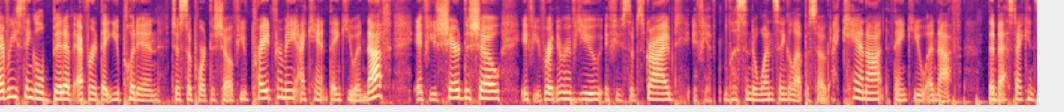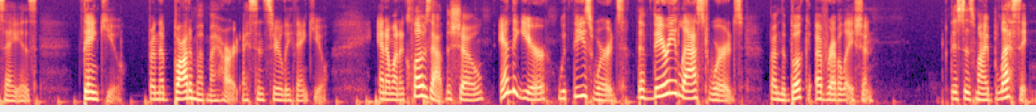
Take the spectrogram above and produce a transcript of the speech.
every single bit of effort that you put in to support the show. If you've prayed for me, I can't thank you enough. If you shared the show, if you've written a review, if you've subscribed, if you've listened to one single episode, I cannot thank you enough. The best I can say is thank you. From the bottom of my heart, I sincerely thank you. And I want to close out the show and the year with these words, the very last words from the book of Revelation. This is my blessing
